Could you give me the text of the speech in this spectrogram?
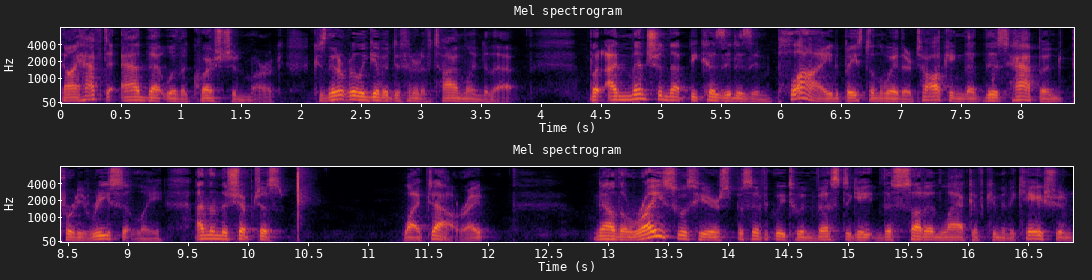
Now I have to add that with a question mark because they don't really give a definitive timeline to that. But I mention that because it is implied, based on the way they're talking, that this happened pretty recently, and then the ship just wiped out, right? Now, the Rice was here specifically to investigate the sudden lack of communication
